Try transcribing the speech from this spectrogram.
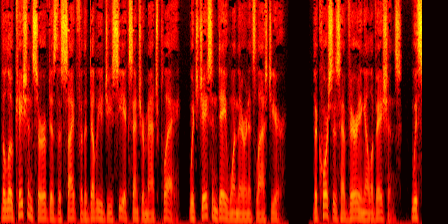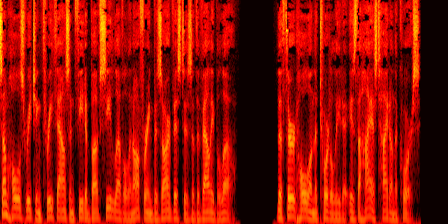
the location served as the site for the WGC Accenture match play, which Jason Day won there in its last year. The courses have varying elevations, with some holes reaching 3,000 feet above sea level and offering bizarre vistas of the valley below. The third hole on the Tortolita is the highest height on the course,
